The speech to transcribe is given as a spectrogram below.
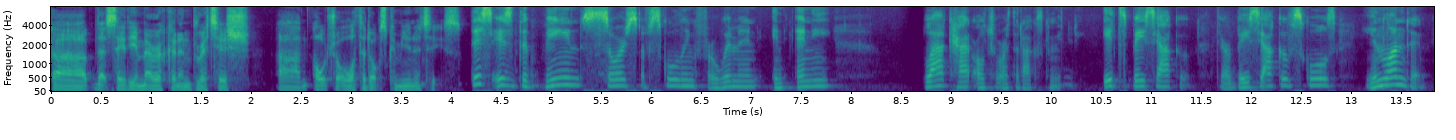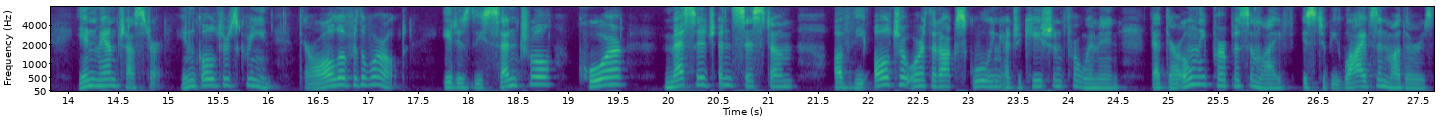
uh, let's say, the American and British um, ultra orthodox communities? This is the main source of schooling for women in any black hat ultra orthodox community. It's Beis Yaakov. There are Beis Yaakov schools in London, in Manchester, in Golders Green. They're all over the world. It is the central core message and system of the ultra Orthodox schooling education for women that their only purpose in life is to be wives and mothers,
